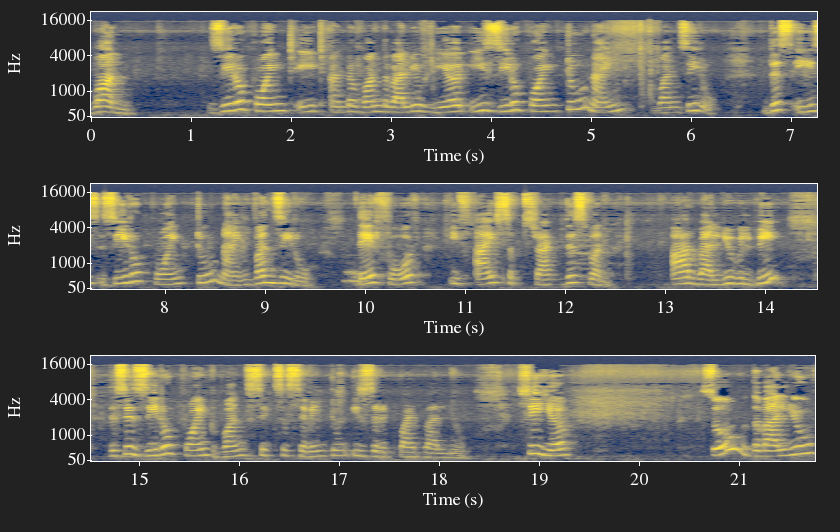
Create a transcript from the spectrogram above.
1. 0.8 under 1, the value here is 0.2910. This is 0.2910. Therefore, if I subtract this one, our value will be, this is 0.1672 is the required value. See here, so the value,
